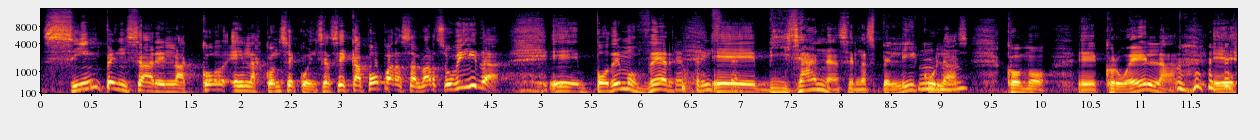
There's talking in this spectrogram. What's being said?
Sin pensar en, la co- en las consecuencias, se escapó para salvar su vida. Eh, podemos ver eh, villanas en las películas como eh, Cruella, eh,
